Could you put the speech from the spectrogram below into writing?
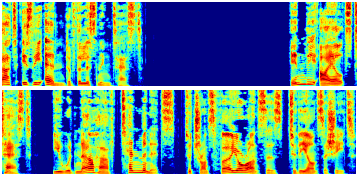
That is the end of the listening test. In the IELTS test, you would now have 10 minutes to transfer your answers to the answer sheet.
